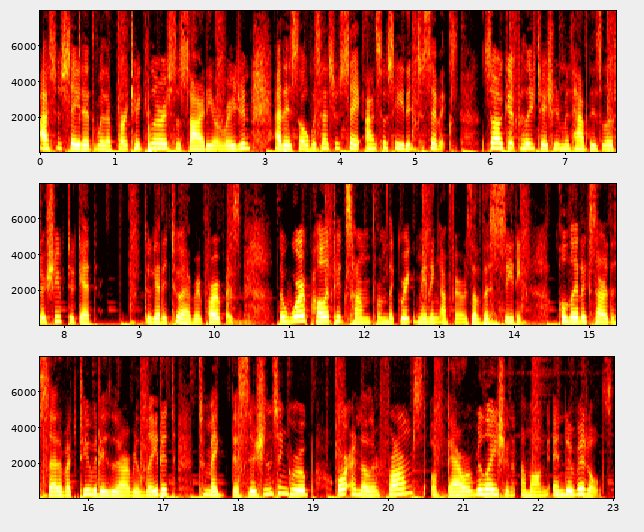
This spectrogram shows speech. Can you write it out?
associated with a particular society or region and is always as you say associated to civics. So a good politician must have this leadership to get to get it to every purpose. The word politics comes from the Greek meaning affairs of the city. Politics are the set of activities that are related to make decisions in group or another forms of power relation among individuals,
